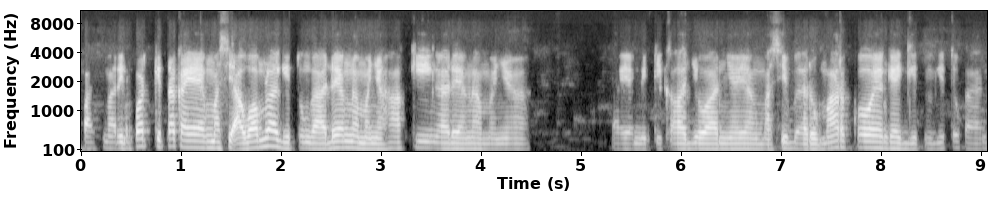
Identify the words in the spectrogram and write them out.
pas Marineford kita kayak yang masih awam lah gitu, nggak ada yang namanya haki, nggak ada yang namanya kayak mythical Joannya yang masih baru Marco yang kayak gitu-gitu kan.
